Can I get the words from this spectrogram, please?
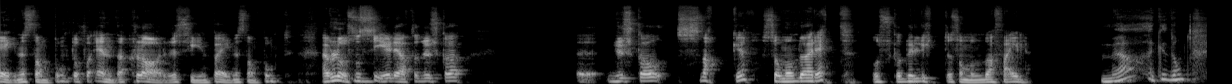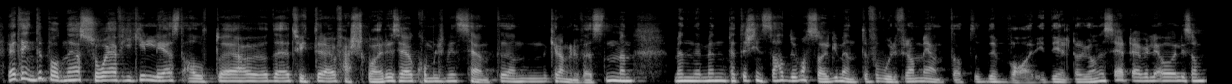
egne standpunkt og få enda klarere syn på egne standpunkt. Det er vel noen som mm. sier det at du skal Eh, du skal snakke som om du har rett, og så skal du lytte som om du har feil. Ja, det er ikke dumt. Jeg tenkte på det når jeg så Jeg fikk ikke lest alt, og, jeg, det, Twitter er jo ferskvare, så jeg kom liksom litt sent til den kranglefesten. Men, men, men Petter Skinstad hadde jo masse argumenter for hvorfor han mente at det var ideelt organisert. Jeg, vil, liksom,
